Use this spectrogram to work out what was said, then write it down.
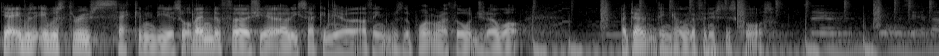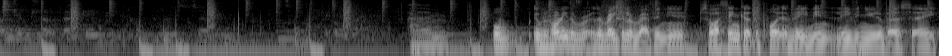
yeah, it was it was through second year, sort of end of first year, early second year. I think was the point where I thought, you know what, I don't think I'm going to finish this course. Gave the confidence to? Um, well, it was probably the, the regular revenue. So I think at the point of leaving, leaving university,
